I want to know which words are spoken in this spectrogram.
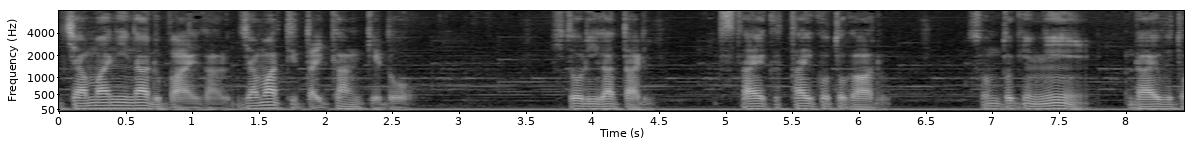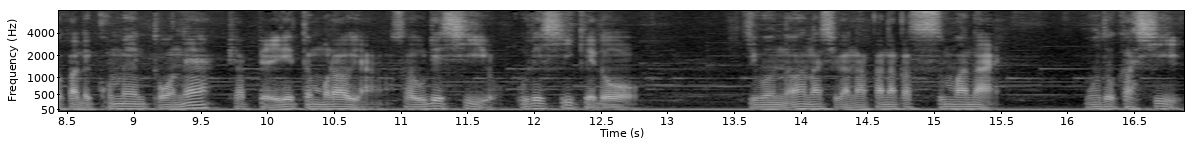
邪魔になる場合がある。邪魔って言ったらいかんけど、一人語り、伝えたいことがある。その時に、ライブとかでコメントをね、ぴゃっぴゃ入れてもらうやん。それは嬉しいよ。嬉しいけど、自分の話がなかなか進まない。もどかし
